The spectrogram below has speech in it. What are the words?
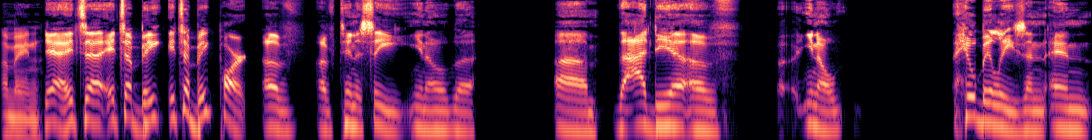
I mean, Yeah, it's a it's a big it's a big part of of Tennessee. You know the um the idea of uh, you know hillbillies and and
